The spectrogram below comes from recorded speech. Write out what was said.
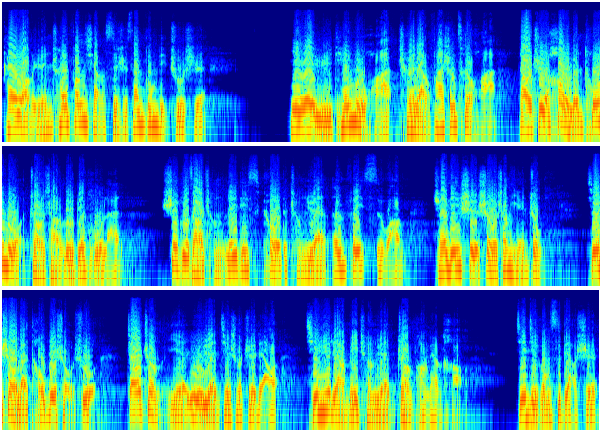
开往仁川方向四十三公里处时，因为雨天路滑，车辆发生侧滑，导致后轮脱落，撞上路边护栏。事故造成 Ladies Code 成员恩飞死亡，全林市受伤严重，接受了头部手术，昭正也入院接受治疗，其余两名成员状况良好。经纪公司表示。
